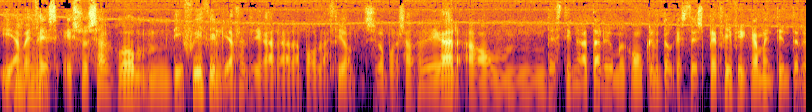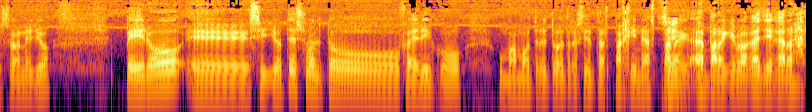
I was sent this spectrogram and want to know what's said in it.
y a veces eso es algo mm, difícil de hacer llegar a la población. Si lo puedes hacer llegar a un destinatario muy concreto que esté específicamente interesado en ello, pero eh, si yo te suelto, Federico, un mamotreto de 300 páginas para, para que lo haga llegar a...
